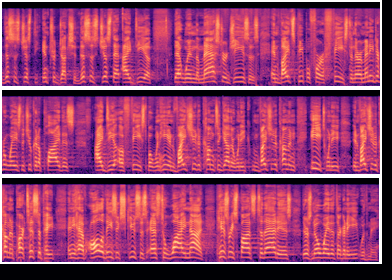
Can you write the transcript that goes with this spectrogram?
This is just the introduction. This is just that idea that when the Master Jesus invites people for a feast, and there are many different ways that you can apply this idea of feast, but when he invites you to come together, when he invites you to come and eat, when he invites you to come and participate, and you have all of these excuses as to why not, his response to that is there's no way that they're going to eat with me.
